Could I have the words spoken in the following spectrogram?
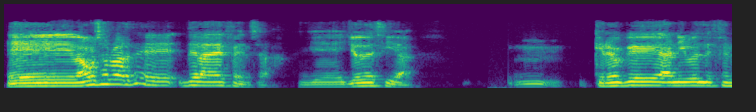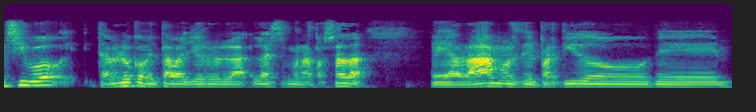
Eh, vamos a hablar de, la defensa. yo decía, Mm, creo que a nivel defensivo, también lo comentaba yo la, semana pasada, eh, hablábamos del partido de,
